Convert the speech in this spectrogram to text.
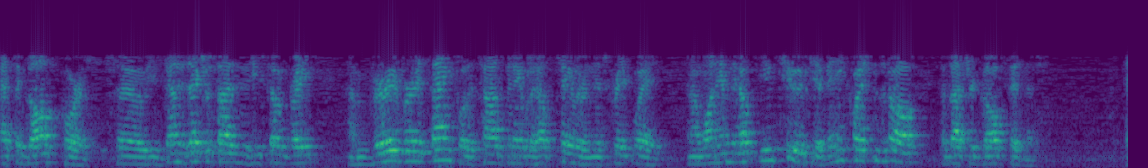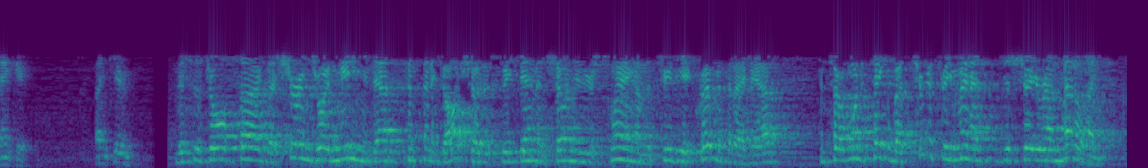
at the golf course. So he's done his exercises. He's felt great. I'm very, very thankful that Todd's been able to help Taylor in this great way. And I want him to help you too if you have any questions at all about your golf fitness. Thank you. Thank you. This is Joel Suggs. I sure enjoyed meeting you down at the Cincinnati Golf Show this weekend and showing you your swing on the 2D equipment that I have. And so I want to take about two or three minutes to just show you around Meadowlink.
